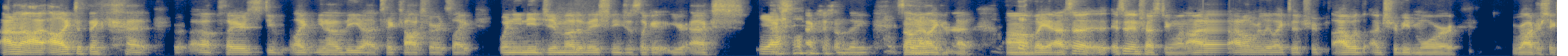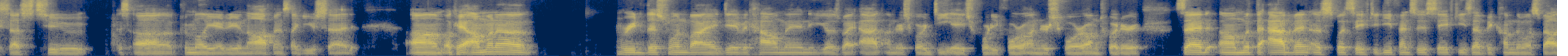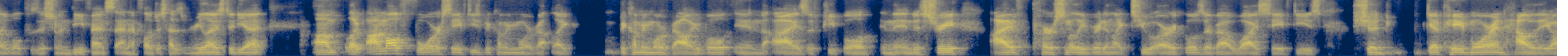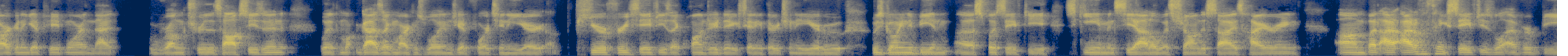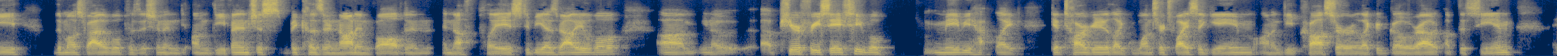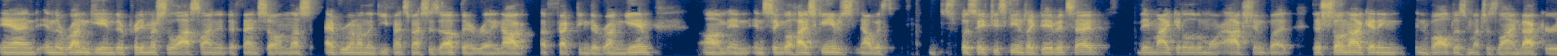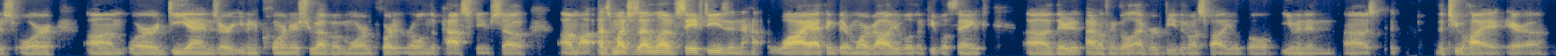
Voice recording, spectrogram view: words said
I don't know. I, I like to think that uh, players do like you know the uh, TikToks where it's like when you need gym motivation, you just look at your ex, yeah, ex, ex or something, something yeah. like that. Um, but yeah, that's a it's an interesting one. I I don't really like to attribute. I would attribute more Rodgers' success to uh, familiarity in the offense, like you said. Um, okay, I'm gonna read this one by David Howman. He goes by at underscore DH44 underscore on Twitter. Said, um, with the advent of split safety defenses, safeties have become the most valuable position in defense. The NFL just hasn't realized it yet. Um, like I'm all for safeties becoming more va- like becoming more valuable in the eyes of people in the industry. I've personally written like two articles about why safeties should get paid more and how they are going to get paid more, and that rung true this offseason with guys like Marcus Williams get 14 a year, pure free safeties like Quandre Diggs getting 13 a year, who who's going to be in a split safety scheme in Seattle with Sean Desai's hiring. Um, but I, I don't think safeties will ever be the most valuable position in, on defense just because they're not involved in enough plays to be as valuable. Um, you know, a pure free safety will maybe ha- like get targeted like once or twice a game on a deep crosser or like a go route up the seam. And in the run game, they're pretty much the last line of defense. So unless everyone on the defense messes up, they're really not affecting the run game um, in, in single high schemes. Now with split safety schemes, like David said, they might get a little more action, but they're still not getting involved as much as linebackers or um, or DNs or even corners who have a more important role in the pass game. So um, as much as I love safeties and why I think they're more valuable than people think, uh, I don't think they'll ever be the most valuable, even in uh, the too high era.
